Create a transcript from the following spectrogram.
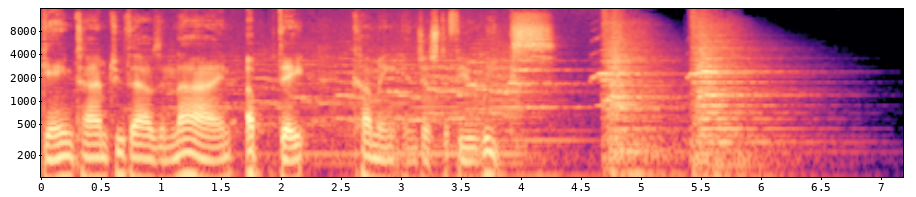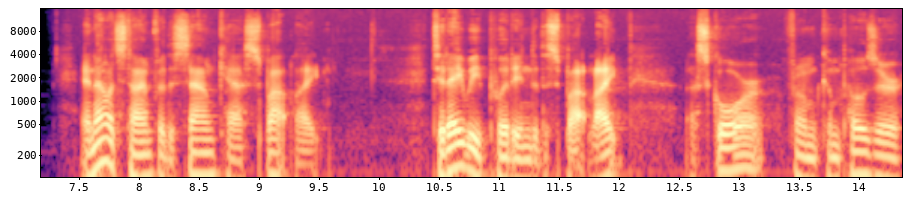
Game Time 2009 update coming in just a few weeks. And now it's time for the Soundcast Spotlight. Today we put into the spotlight a score from composer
